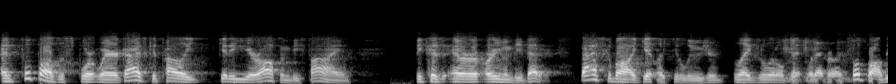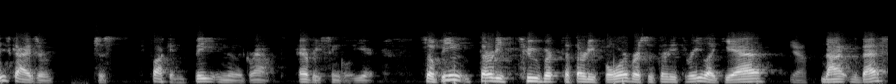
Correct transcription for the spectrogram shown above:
and football is a sport where guys could probably get a year off and be fine because or, or even be better. Basketball, I get like you lose your legs a little bit, whatever. Like football, these guys are just fucking beaten to the ground every single year. So being 32 to 34 versus 33, like yeah, Yeah. not the best,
